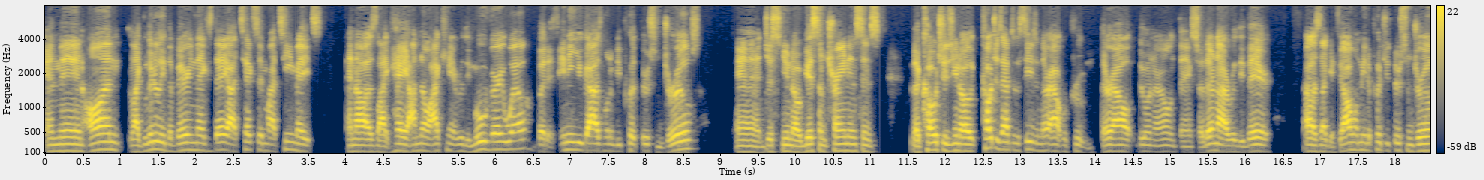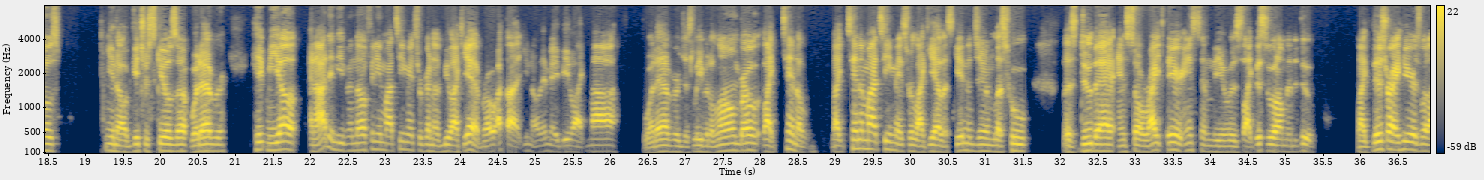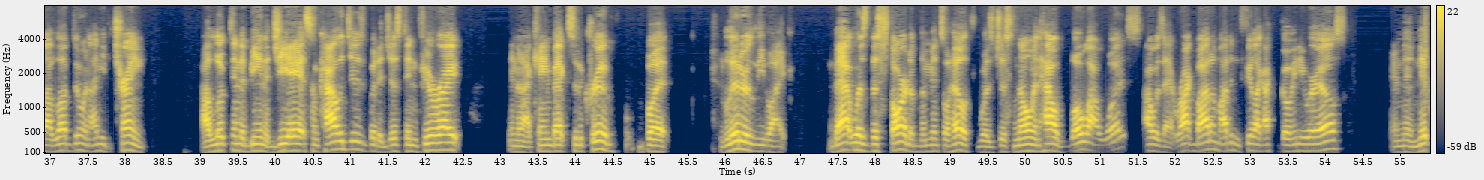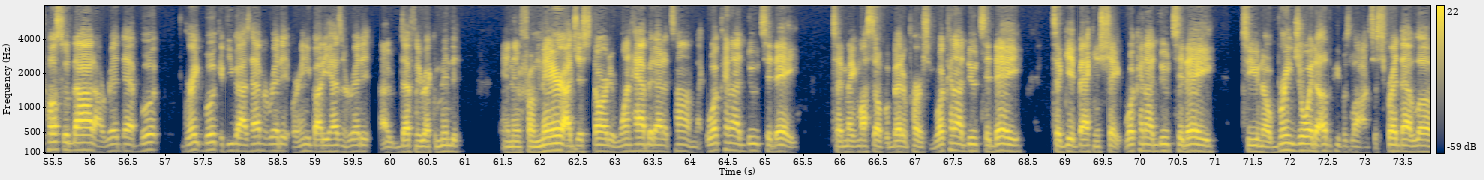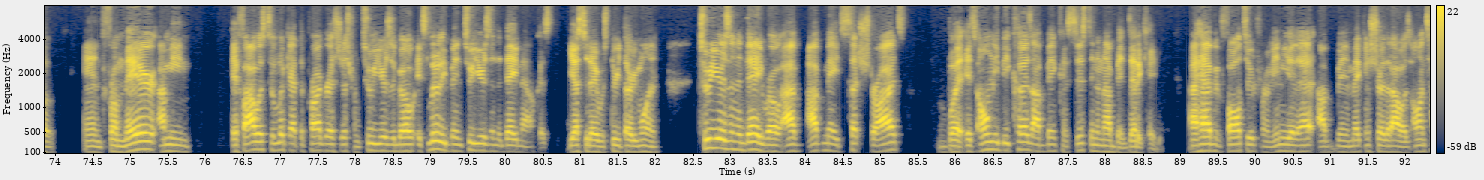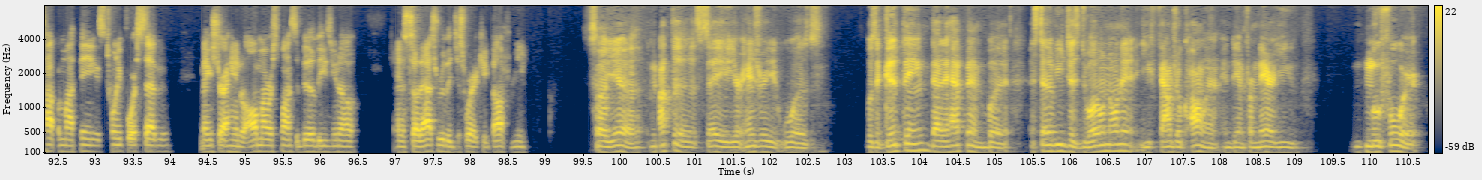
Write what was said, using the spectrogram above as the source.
And then on like literally the very next day, I texted my teammates and I was like, Hey, I know I can't really move very well, but if any of you guys want to be put through some drills and just, you know, get some training since the coaches, you know, coaches after the season, they're out recruiting, they're out doing their own thing. So they're not really there. I was like, if y'all want me to put you through some drills, you know, get your skills up, whatever hit me up, and I didn't even know if any of my teammates were gonna be like, "Yeah, bro." I thought, you know, they may be like, "Nah, whatever, just leave it alone, bro." Like ten of them, like ten of my teammates were like, "Yeah, let's get in the gym, let's hoop, let's do that." And so right there, instantly, it was like, "This is what I'm gonna do." Like this right here is what I love doing. I need to train. I looked into being a GA at some colleges, but it just didn't feel right. And then I came back to the crib. But literally, like that was the start of the mental health was just knowing how low I was. I was at rock bottom. I didn't feel like I could go anywhere else. And then Nip Hussle died. I read that book. Great book. If you guys haven't read it or anybody hasn't read it, I definitely recommend it. And then from there, I just started one habit at a time. Like, what can I do today to make myself a better person? What can I do today to get back in shape? What can I do today to you know bring joy to other people's lives, to spread that love. And from there, I mean, if I was to look at the progress just from two years ago, it's literally been two years in the day now because yesterday was 331. Two years in the day, bro. I've I've made such strides, but it's only because I've been consistent and I've been dedicated. I haven't faltered from any of that. I've been making sure that I was on top of my things 24 7, making sure I handle all my responsibilities, you know. And so that's really just where it kicked off for me. So yeah, not to say your injury was was a good thing that it happened, but instead of you just dwelling on it, you found your calling, and then from there you move forward.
